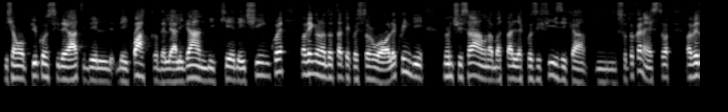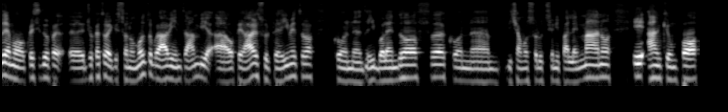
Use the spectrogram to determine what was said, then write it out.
diciamo più considerati del, dei quattro delle ali grandi che dei cinque, ma vengono adottati a questo ruolo. E quindi non ci sarà una battaglia così fisica mh, sotto canestro, ma vedremo questi due eh, giocatori che sono molto bravi entrambi a operare sul perimetro con dribble and off, con eh, diciamo soluzioni palla in mano e anche un po'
